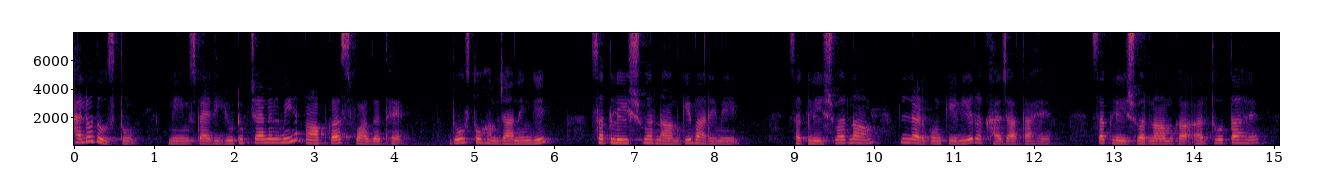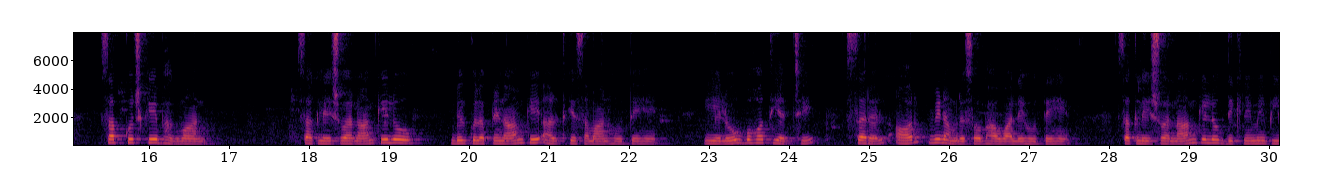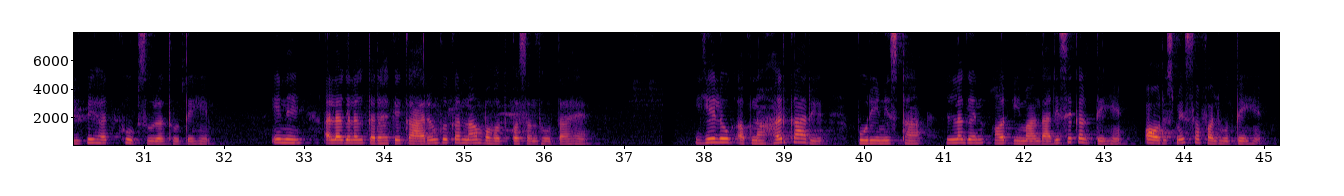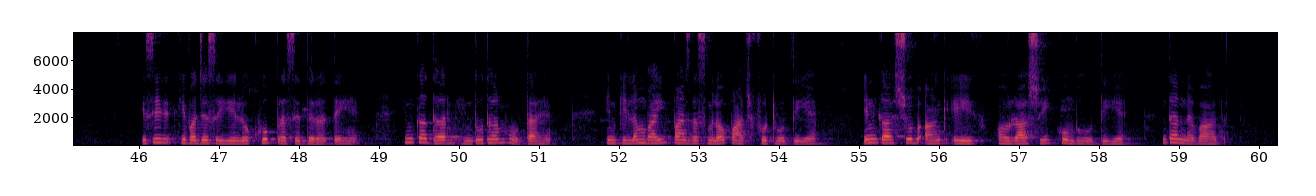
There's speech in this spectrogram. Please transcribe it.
Hello दोस्तों, names diary YouTube channel में आपका स्वागत है। दोस्तों, हम जानेंगे सकलेश्वर नाम के बारे में। सकलेश्वर नाम लड़कों के लिए रखा जाता है। सकलेश्वर नाम का अर्थ होता है, सब कुछ के भगवान। सकलेश्वर नाम के लोग बिल्कुल अपने नाम के अर्थ के समान होते हैं। ये लोग बहुत ही अच्छे, सरल और विनम्र स्वभाव वाले होते हैं। सकलेश्वर नाम के लोग दिखने में भी बेहद खूबसूरत होते हैं। इन्हें अलग अलग तरह के कार्यों को करना बहुत पसंद होता है। ये लोग अपना हर कार्य, पूरी निष्ठा, लगन और ईमानदारी से करते हैं और उसमें सफल होते हैं। इसी की वजह से ये लोग खूब प्रसिद्ध रहते हैं। इनका धर्म हिंदू धर्म होता है। इनकी लंबाई पाँच दशमलव पाँच फुट होती है। इनका शुभ अंक एक और राशि कुंभ होती है। धन्यवाद।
